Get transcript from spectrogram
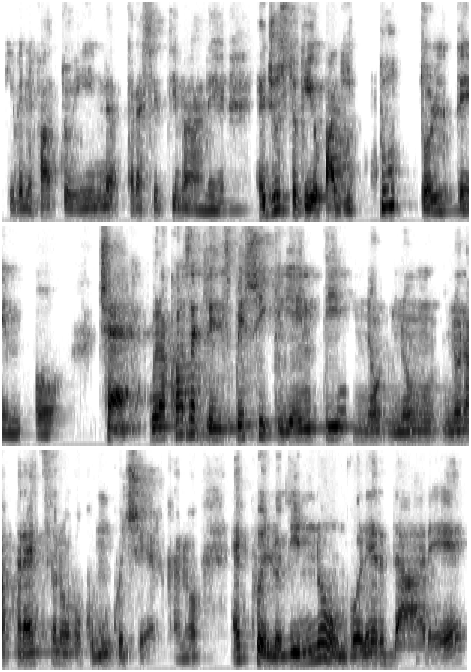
che viene fatto in tre settimane, è giusto che io paghi tutto il tempo. Cioè, una cosa che spesso i clienti non, non- non apprezzano o comunque cercano è quello di non voler dare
